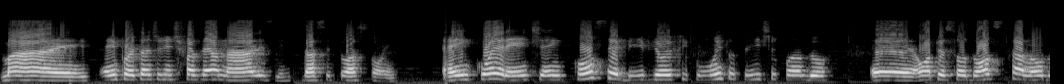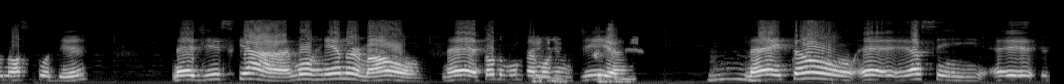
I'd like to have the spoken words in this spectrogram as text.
Mas é importante a gente fazer análise das situações é incoerente, é inconcebível. Eu fico muito triste quando é, uma pessoa do alto escalão do nosso poder né, diz que ah, morrer é normal, né, todo mundo vai morrer um dia. Hum. Né? Então, é, é assim, é,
